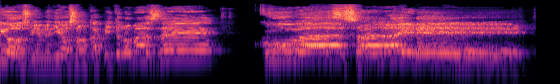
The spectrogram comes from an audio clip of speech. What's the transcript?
Amigos, bienvenidos a un capítulo más de Cubas al aire.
